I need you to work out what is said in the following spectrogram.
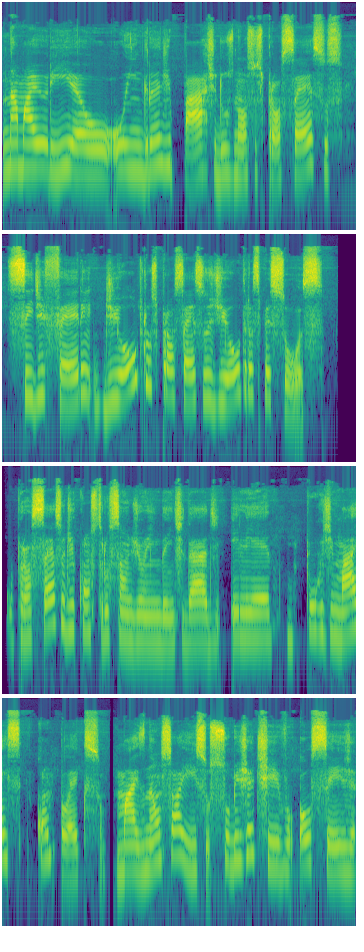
na maioria ou, ou em grande parte dos nossos processos, se difere de outros processos de outras pessoas. O processo de construção de uma identidade, ele é por demais complexo, mas não só isso, subjetivo, ou seja,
